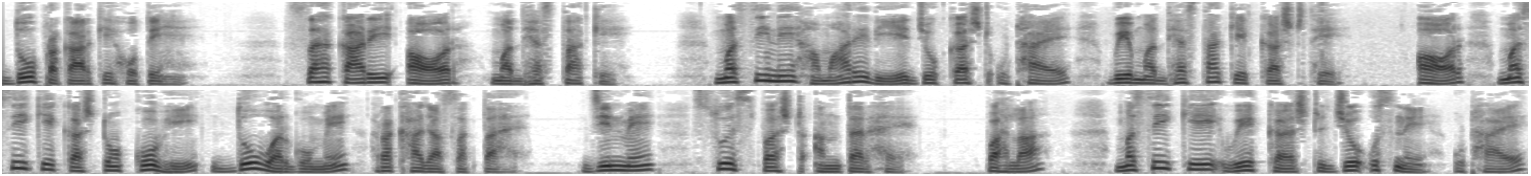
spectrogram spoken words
दो प्रकार के होते हैं, सहकारी और मध्यस्थता के। मसीह ने हमारे लिए जो कष्ट उठाए, वे मध्यस्थता के कष्ट थे। और मसीह के कष्टों को भी दो वर्गों में रखा जा सकता है, जिनमें सुस्पष्ट अंतर है। पहला, मसीह के वे कष्ट जो उसने उठाए,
